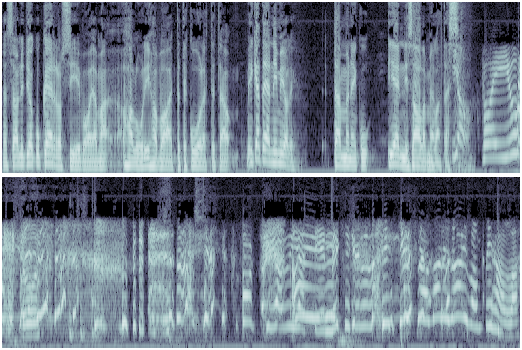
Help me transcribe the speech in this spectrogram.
Tässä on nyt joku kerrossiivoo ja mä haluan ihan vaan, että te kuulette tää. Mikä teidän nimi oli? Tämmönen kuin Jenni Salmela tässä. Joo. Voi juttus. Vietiin nyt kyllä. Kyllä, mä olin aivan pihalla.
